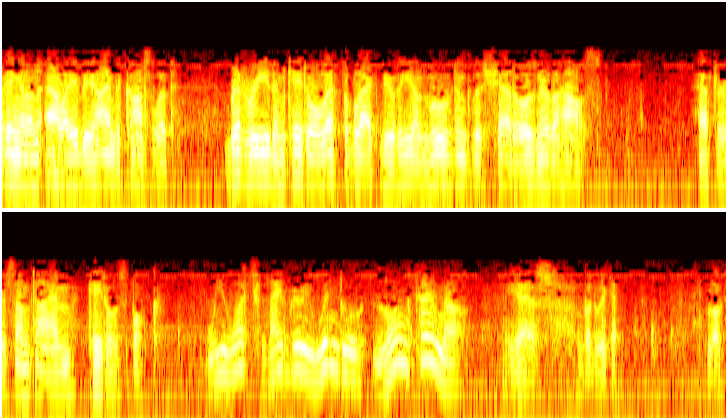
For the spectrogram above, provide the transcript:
Arriving in an alley behind the consulate, Britt Reed and Cato left the Black Beauty and moved into the shadows near the house. After some time, Cato spoke. We watch library window long time now. Yes, but we can. Look,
